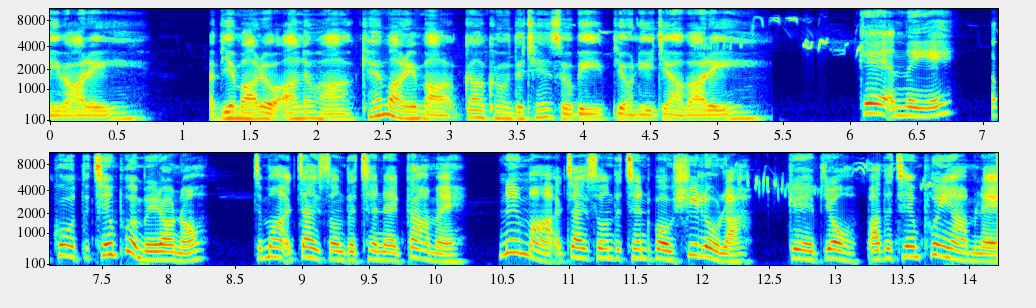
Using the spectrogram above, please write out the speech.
နေပါတယ်အပြင်မှာတော့အားလုံးဟာခဲမာထဲမှာကာခုံတချင်းဆိုပြီးပျော်နေကြပါတယ်။ကဲအမေရေအခုတချင်းဖွင့်ပေးတော့နော်။ ကျမအကြိုက်ဆုံးတချင်းနဲ့ကမယ်။နေ့မှာအကြိုက်ဆုံးတချင်းတစ်ပုတ်ရှိလို့လား။ကဲပြောဘာတချင်းဖွင့်ရမလဲ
